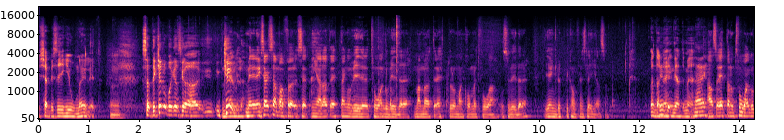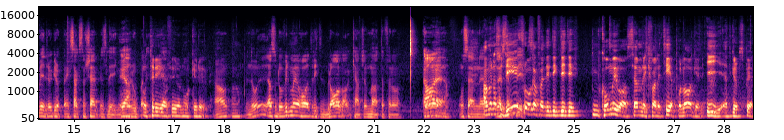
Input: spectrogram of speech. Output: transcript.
Champions League är omöjligt. Så det kan nog vara ganska eh, kul. Men det är exakt samma förutsättningar att ettan går vidare, tvåan går vidare. Man möter ettor och man kommer tvåa och så vidare. I en grupp i Conference League alltså. Vänta, nu hängde jag inte med. Nej. Alltså ettan och tvåan går vidare i gruppen exakt som Champions League och Ja, Europa Och League. tre av fyra åker ur. Ja, men då, alltså, då vill man ju ha ett riktigt bra lag kanske att möta för att... Ja, ja, ja. Och sen eh, Ja, men alltså, det är ju frågan, för det, det, det, det kommer ju vara sämre kvalitet på lagen i ett gruppspel.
